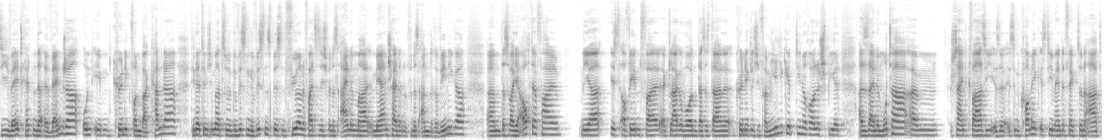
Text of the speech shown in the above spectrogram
die weltrettende Avenger und eben König von Wakanda, die natürlich immer zu gewissen Gewissensbissen führen, falls er sich für das eine Mal mehr entscheidet und für das andere weniger. Ähm, das war hier auch der Fall. Mir ist auf jeden Fall äh, klar geworden, dass es da eine königliche Familie gibt, die eine Rolle spielt. Also seine Mutter ähm, scheint quasi, ist, ist im Comic, ist die im Endeffekt so eine Art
